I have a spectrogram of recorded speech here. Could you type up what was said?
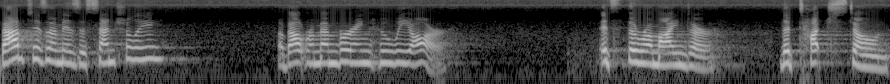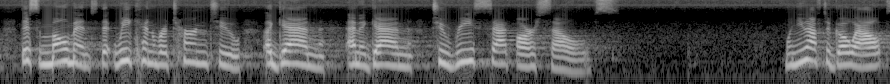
Baptism is essentially about remembering who we are. It's the reminder, the touchstone, this moment that we can return to again and again to reset ourselves. When you have to go out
